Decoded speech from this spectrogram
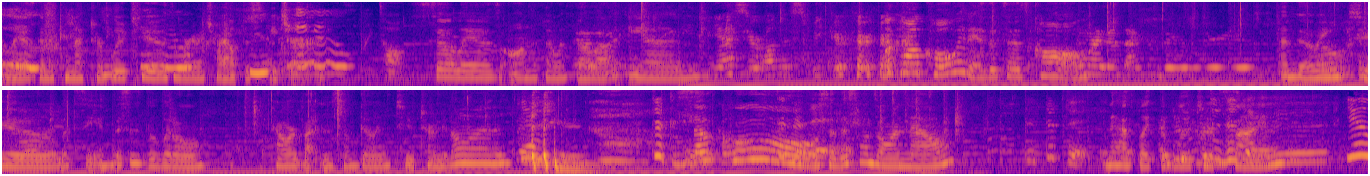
Leia's gonna connect her Bluetooth and we're gonna try out the speaker. Talk. So Leia's on the phone with Bella and Yes, you're on the speaker. look how cool it is. It says call. Oh my god, that's really weird. I'm going Oh my to, God. let's see, this is the little power button, so I'm going to turn it on. So cool. So this one's on now and it has like the Bluetooth sign. Yeah,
